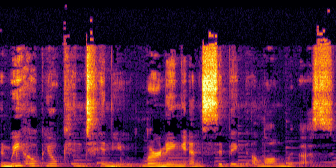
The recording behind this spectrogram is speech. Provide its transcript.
and we hope you'll continue learning and sipping along with us.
